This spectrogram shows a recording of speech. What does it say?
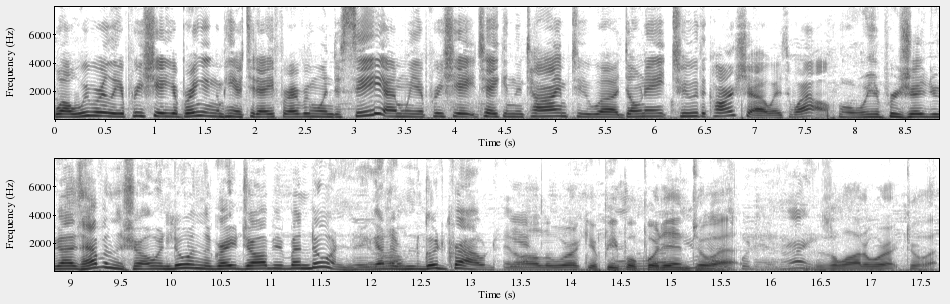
Well, we really appreciate you bringing them here today for everyone to see, and we appreciate you taking the time to uh, donate to the car show as well. Well, we appreciate you guys having the show and doing the great job you've been doing. You got a good crowd. And all the work your people put into it. Right. There's a lot of work to it.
